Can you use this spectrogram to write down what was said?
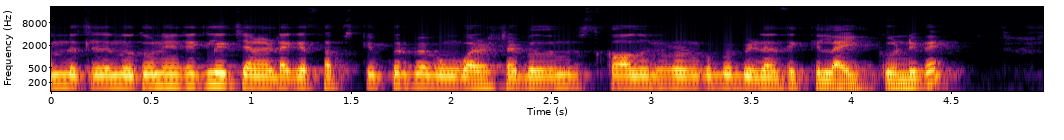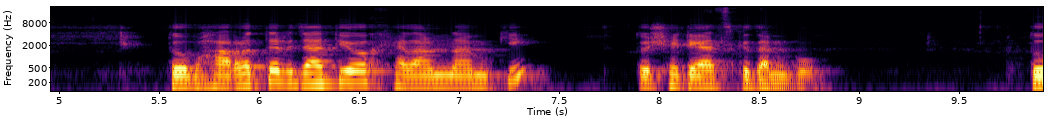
তোমরা চ্যানেল নতুন হয়ে থাকলে চ্যানেলটাকে সাবস্ক্রাইব করবে এবং বারোটা বেল কল অনুসরণ করবে ভিডিওটাকে লাইক করে নেবে। তো ভারতের জাতীয় খেলার নাম কি? তো সেটা আজকে জানব। তো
